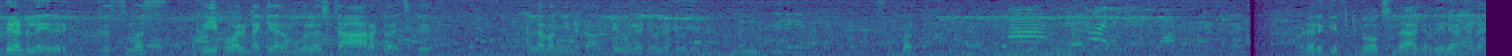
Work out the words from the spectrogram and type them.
ഇത് കണ്ടില്ലേ? ഇതൊരു ക്രിസ്മസ് ട്രീ പോലെ ഉണ്ടാക്കിയതാണ് മുകളിൽ സ്റ്റാർ ഒക്കെ വെച്ചിട്ട് നല്ല ഭംഗിയുണ്ട് കേട്ടോ അടിപൊളി അടിപൊളി അടിപൊളി. സൂപ്പർ ഇവിടെ ഒരു ഗിഫ്റ്റ് ബോക്സിന്റെ ആകൃതിയിൽ കണ്ടല്ലേ?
